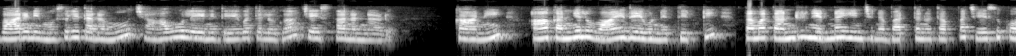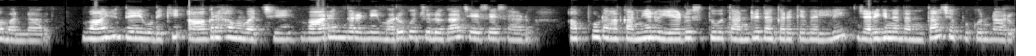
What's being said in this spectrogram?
వారిని ముసలితనము చావు లేని దేవతలుగా చేస్తానన్నాడు. కాని ఆ కన్యలు వాయుదేవుణ్ణి తిట్టి తమ తండ్రి నిర్ణయించిన భర్తను తప్ప చేసుకోమన్నారు. వాయుదేవుడికి ఆగ్రహం వచ్చి వారందరినీ మరుగుజ్జులుగా చేసేశాడు. అప్పుడు ఆ కన్యలు ఏడుస్తూ తండ్రి దగ్గరికి వెళ్ళి జరిగినదంతా చెప్పుకున్నారు.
